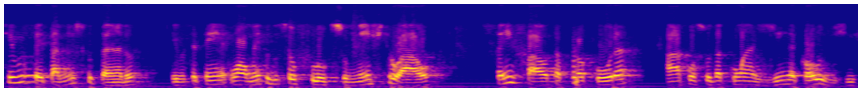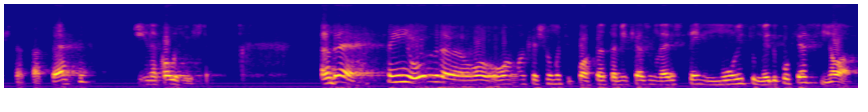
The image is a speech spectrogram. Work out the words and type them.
se você está me escutando e você tem o um aumento do seu fluxo menstrual, sem falta, procura a consulta com a ginecologista, tá certo? Ginecologista. André, tem outra, uma questão muito importante também que as mulheres têm muito medo, porque assim, ó,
